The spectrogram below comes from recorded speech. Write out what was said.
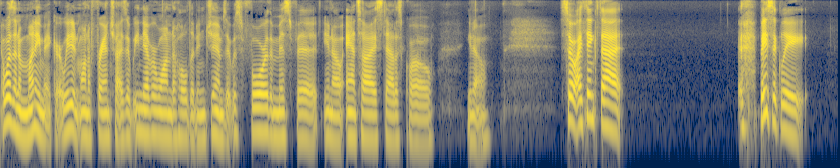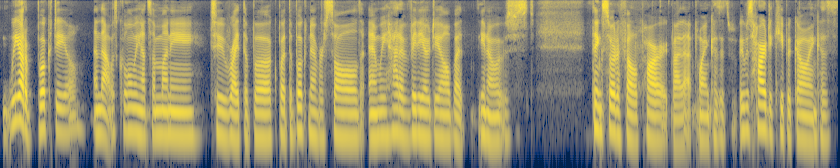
it wasn't a moneymaker. We didn't want to franchise it. We never wanted to hold it in gyms. It was for the misfit you know anti status quo you know. So i think that basically we got a book deal and that was cool and we had some money to write the book but the book never sold and we had a video deal but you know it was just things sort of fell apart by that point because it was hard to keep it going because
